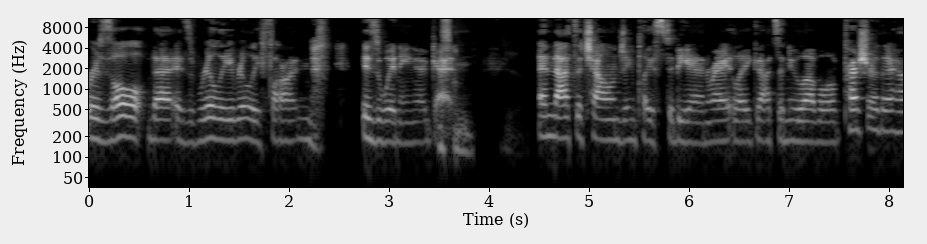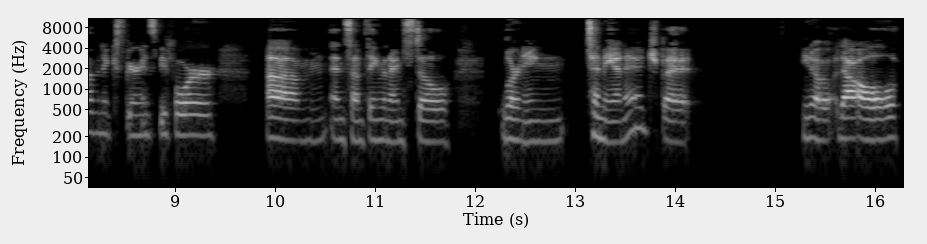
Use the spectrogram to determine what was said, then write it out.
result that is really, really fun is winning again. and that's a challenging place to be in right? Like that's a new level of pressure that i haven't experienced before um, and something that i'm still learning to manage but you know that all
